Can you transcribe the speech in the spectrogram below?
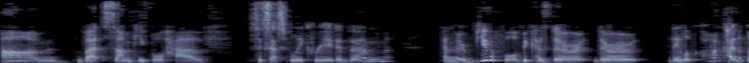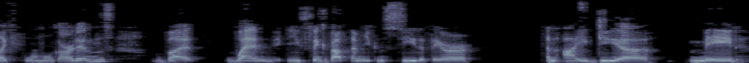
Um, but some people have successfully created them and they're beautiful because they're, they're, they look kind of like formal gardens, but when you think about them, you can see that they are an idea made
